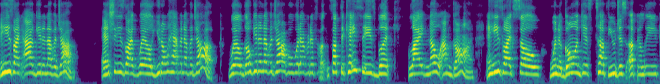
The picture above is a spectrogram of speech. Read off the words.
and he's like i'll get another job and she's like well you don't have another job well go get another job or whatever the f- fuck the case is but like, no, I'm gone. And he's like, so when the going gets tough, you just up and leave.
